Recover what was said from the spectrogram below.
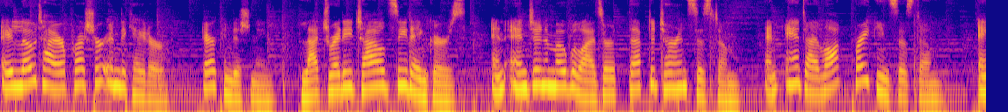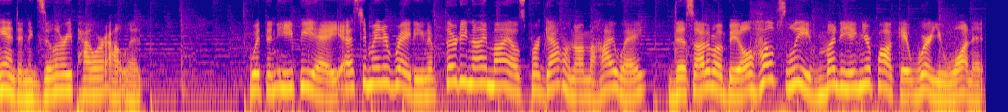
a low tire pressure indicator, air conditioning, latch-ready child seat anchors, an engine immobilizer theft deterrent system, an anti-lock braking system, and an auxiliary power outlet. With an EPA estimated rating of 39 miles per gallon on the highway, this automobile helps leave money in your pocket where you want it.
